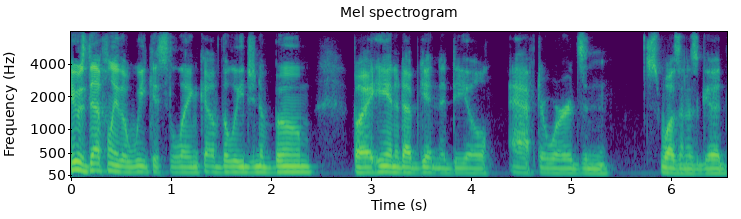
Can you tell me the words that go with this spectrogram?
He was definitely the weakest link of the Legion of Boom, but he ended up getting a deal afterwards and just wasn't as good.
